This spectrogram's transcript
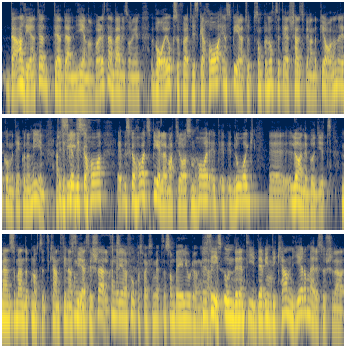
den anledningen till, att- till att den genomfördes, den värvningsordningen, var ju också för att vi ska ha en spelartyp som på något sätt är ett självspelande piano när det kommer till ekonomin. Att vi ska, vi, ska ha, eh, vi ska ha ett spelarmaterial som har ett, ett, ett låg eh, lönebudget, men som ändå på något sätt kan finansiera sig själv. Generera fotbollsverksamheten som Bale gjorde ungefär. Precis, under en tid där vi Mm. inte kan ge de här resurserna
